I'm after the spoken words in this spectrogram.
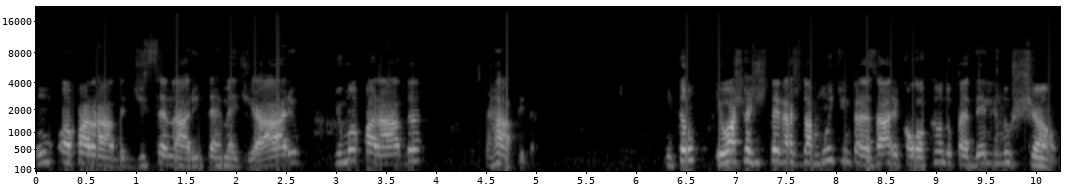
uma parada de cenário intermediário e uma parada rápida. Então, eu acho que a gente deve ajudar muito o empresário colocando o pé dele no chão.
